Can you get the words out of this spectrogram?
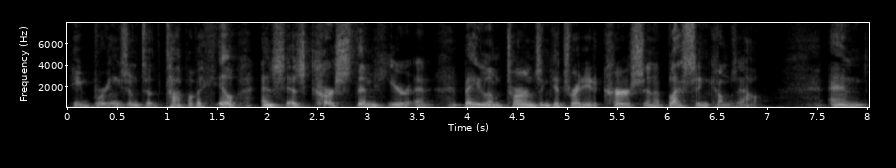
he brings him to the top of a hill and says, Curse them here. And Balaam turns and gets ready to curse, and a blessing comes out. And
